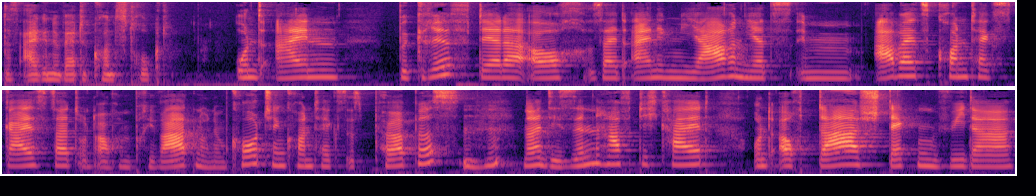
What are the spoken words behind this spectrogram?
das eigene Wertekonstrukt. Und ein Begriff, der da auch seit einigen Jahren jetzt im Arbeitskontext geistert und auch im privaten und im Coaching-Kontext ist Purpose, ne, die Sinnhaftigkeit. Und auch da stecken wieder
